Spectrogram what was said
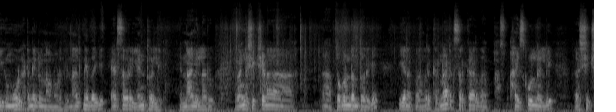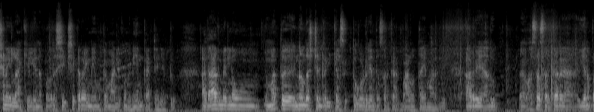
ಈಗ ಮೂರು ಘಟನೆಗಳನ್ನ ನಾವು ನೋಡಿದ್ವಿ. ನಾಲ್ಕನೇದಾಗಿ ಎರಡು ಸಾವಿರ ಎಂಟರಲ್ಲಿ ನಾವೆಲ್ಲರೂ ರಂಗ ಶಿಕ್ಷಣ ತಗೊಂಡಂಥವ್ರಿಗೆ ಏನಪ್ಪ ಅಂದರೆ ಕರ್ನಾಟಕ ಸರ್ಕಾರದ ಹೈಸ್ಕೂಲ್ನಲ್ಲಿ ಶಿಕ್ಷಣ ಇಲಾಖೆಯಲ್ಲಿ ಏನಪ್ಪ ಅಂದರೆ ಶಿಕ್ಷಕರಾಗಿ ನೇಮಕ ಮಾಡಲಿಕ್ಕೆ ಒಂದು ನೇಮಕಾತಿ ಆಗಿತ್ತು. ಅದಾದಮೇಲೆ ನಾವು ಮತ್ತು ಇನ್ನೊಂದಷ್ಟು ಜನರಿಗೆ ಕೆಲಸಕ್ಕೆ ತೊಗೊಳ್ರಿ ಅಂತ ಸರ್ಕಾರಕ್ಕೆ ಭಾಳ ಒತ್ತಾಯ ಮಾಡಿದ್ವಿ. ಆದರೆ ಅದು ಹೊಸ ಸರ್ಕಾರ, ಏನಪ್ಪ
